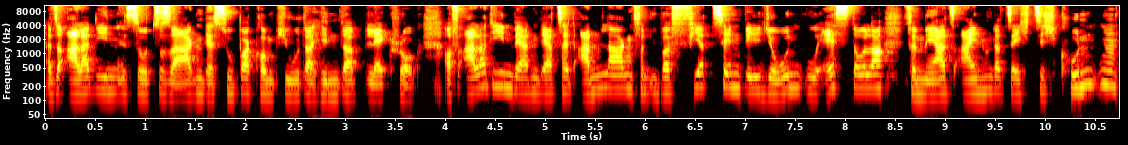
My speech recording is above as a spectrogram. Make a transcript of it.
Also Aladdin ist sozusagen der Supercomputer hinter BlackRock. Auf Aladdin werden derzeit Anlagen von über 14 Billionen US-Dollar für mehr als 160 Kunden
